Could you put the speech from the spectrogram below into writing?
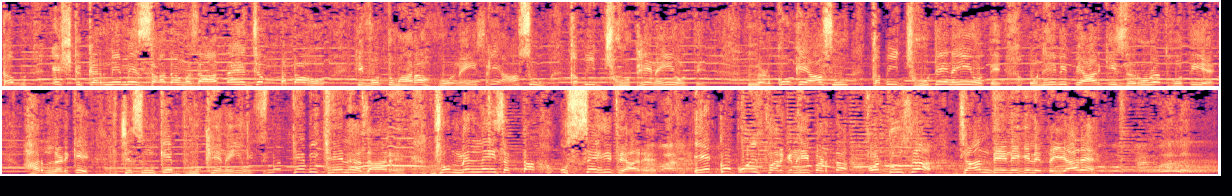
तब इश्क करने में ज़्यादा मज़ा आता है जब पता हो कि वो तुम्हारा हो नहीं सके आँसू कभी झूठे नहीं होते। लड़कों के आँसू कभी झूठे नहीं होते। उन्हें भी प्यार की ज़रूरत होती है। हर लड़के जिस्म के भूखे नहीं होते। के भी खेल हज़ार हैं। जो मिल नहीं सकता, उससे ही प्यार है। एक को कोई फ़र्क नहीं पड़ता। और दूसरा जान देने के लिए तैयार है।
